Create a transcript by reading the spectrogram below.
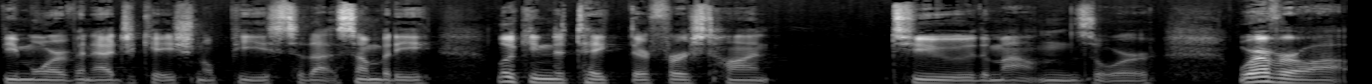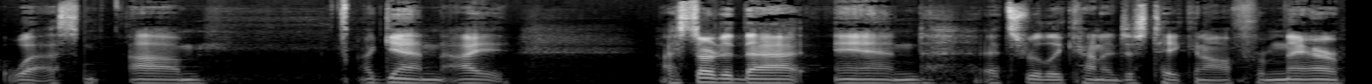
be more of an educational piece to that somebody looking to take their first hunt to the mountains or wherever out west. Um, again, I I started that, and it's really kind of just taken off from there.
